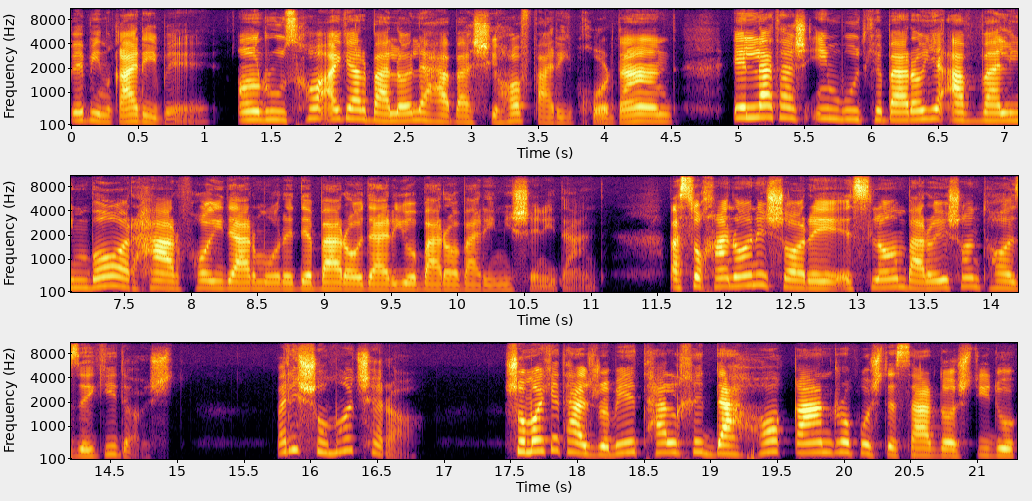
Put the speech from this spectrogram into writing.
ببین غریبه. آن روزها اگر بلال حبشی ها فریب خوردند علتش این بود که برای اولین بار حرفهایی در مورد برادری و برابری می شنیدند و سخنان شارع اسلام برایشان تازگی داشت. ولی شما چرا؟ شما که تجربه تلخ دهها قرن را پشت سر داشتید و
